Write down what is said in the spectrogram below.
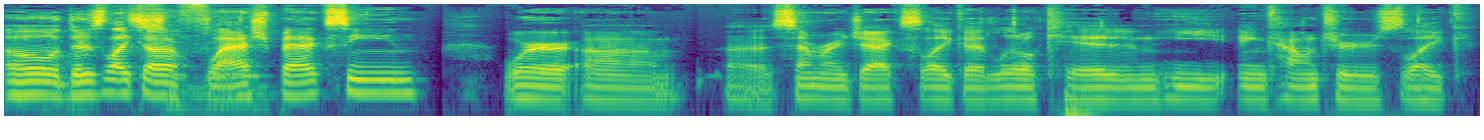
Oh, there's like So a good. flashback scene where um uh, Samurai Jack's like a little kid and he encounters like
